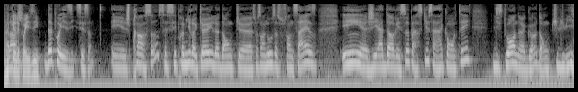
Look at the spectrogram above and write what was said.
Alors, Recueil de poésie. De poésie, c'est ça. Et je prends ça, c'est ses premiers recueils, donc euh, 72 à 76, et euh, j'ai adoré ça parce que ça racontait l'histoire d'un gars, donc lui,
